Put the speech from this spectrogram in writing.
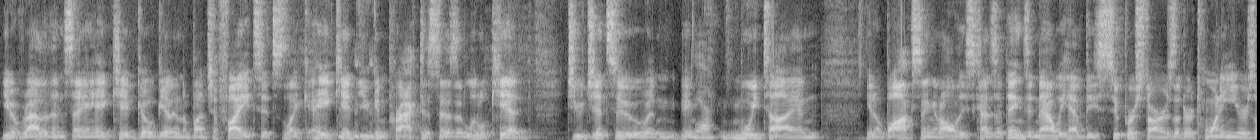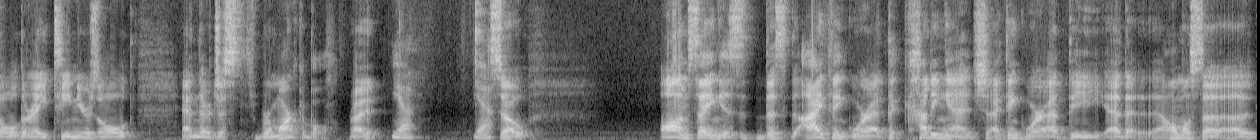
you know, rather than saying, "Hey kid, go get in a bunch of fights," it's like, "Hey kid, you can practice as a little kid jujitsu and, and Yeah. Muay Thai and you know boxing and all these kinds of things." And now we have these superstars that are 20 years old or 18 years old, and they're just remarkable, right? Yeah. Yeah. So all I'm saying is this I think we're at the cutting edge. I think we're at the at a, almost a, a,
